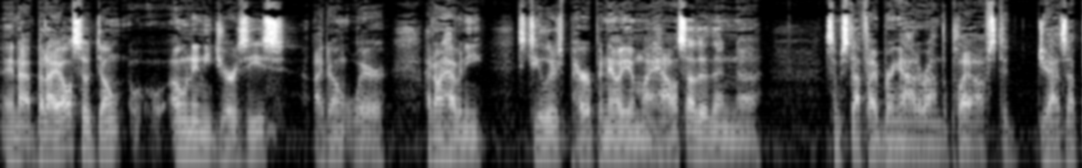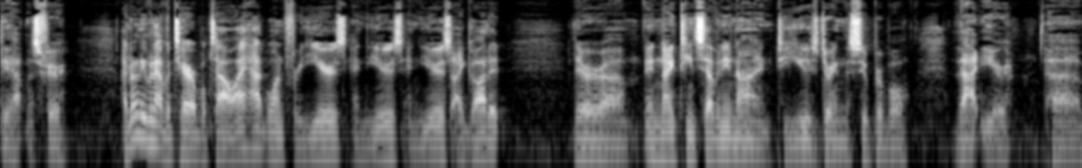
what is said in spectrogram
and I, but I also don't own any jerseys. I don't wear, I don't have any Steelers paraphernalia in my house other than uh, some stuff I bring out around the playoffs to jazz up the atmosphere. I don't even have a terrible towel. I had one for years and years and years. I got it there uh, in 1979 to use during the Super Bowl that year. Uh,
